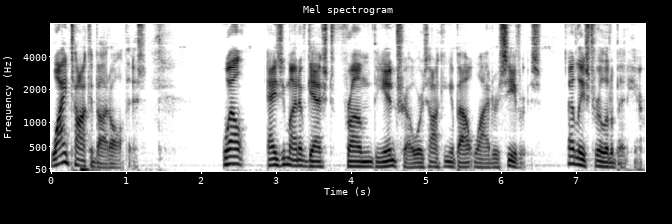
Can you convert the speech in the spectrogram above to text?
Why talk about all this? Well, as you might have guessed from the intro, we're talking about wide receivers, at least for a little bit here.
